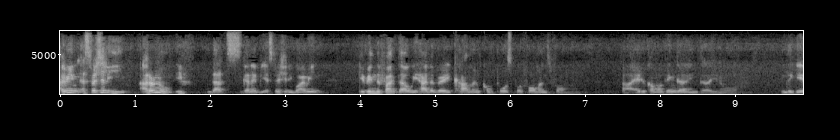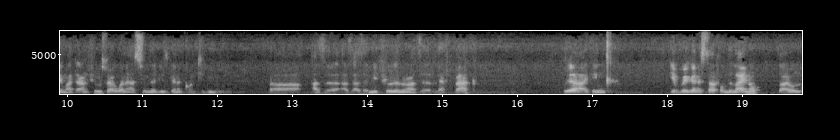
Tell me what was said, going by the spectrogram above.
I mean especially I don't know if that's gonna be especially but I mean given the fact that we had a very calm and composed performance from uh, Edu Camavinga in the you know in the game at Anfield, so I want to assume that he's going to continue uh, as a as, as a midfielder or as a left back. So yeah, I think if we're going to start from the lineup, I will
